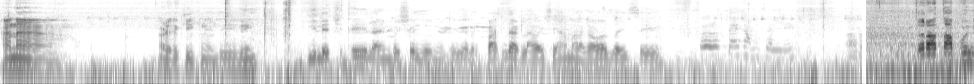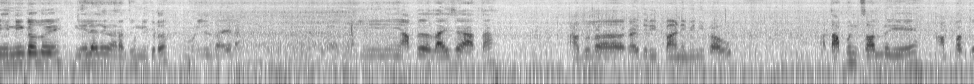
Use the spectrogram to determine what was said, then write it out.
हा ना. अडे किक नाही दिली. निल्याची ते लाईन बसेल मी तर याला पाच झाड लावायचे आम्हाला गावात जायचंय. तर आता आपण हे निघालोय निल्याच्या घरातून इकडं. पुण्याला जायला. आणि आपल्याला जायचं आहे आता. आजूला काहीतरी पाणी बिणी पाहू. आता आपण चाललोय आहे आप्पाक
